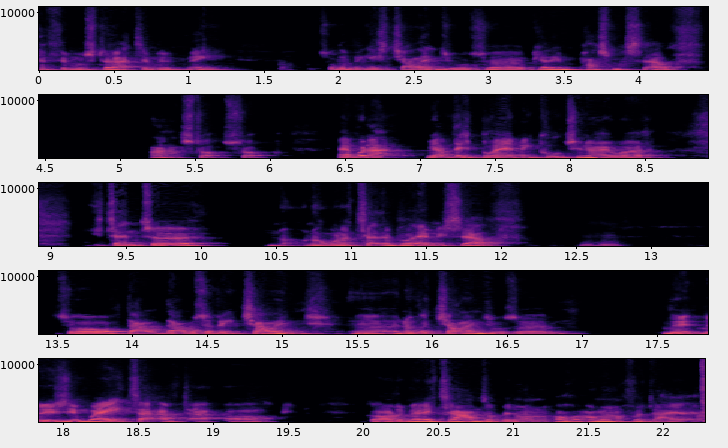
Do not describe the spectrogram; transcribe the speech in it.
everything was starting with me. So the mm-hmm. biggest challenge was uh, getting past myself. Ah, stop, stop. Everyone, we have this blaming culture now where you tend to not, not want to take the blame yourself. Mm-hmm. So that that was a big challenge. Uh, another challenge was um, losing weight. I, I, oh God, many times I've been on on and off a diet.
